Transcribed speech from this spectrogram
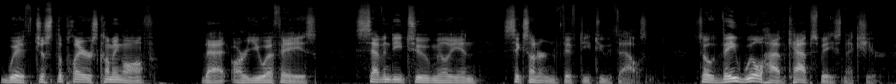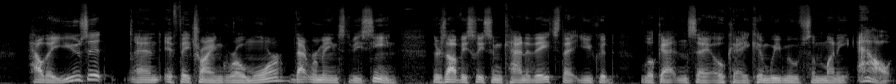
with just the players coming off that are UFAs, 72 million 652,000. So they will have cap space next year. How they use it and if they try and grow more, that remains to be seen. There's obviously some candidates that you could look at and say, okay, can we move some money out?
